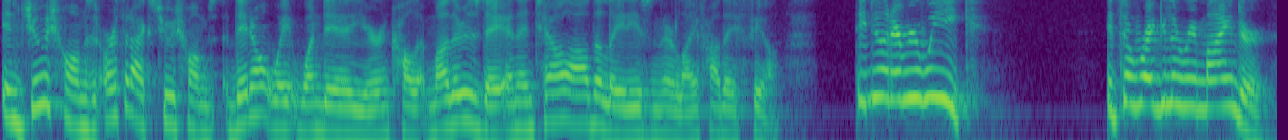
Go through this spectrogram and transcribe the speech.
in Jewish homes, in Orthodox Jewish homes, they don't wait one day a year and call it Mother's Day and then tell all the ladies in their life how they feel. They do it every week. It's a regular reminder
